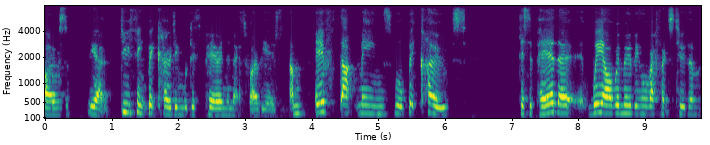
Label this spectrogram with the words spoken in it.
I was, yeah, do you think BIC coding will disappear in the next five years? Um, if that means will BIC codes disappear, that we are removing all reference to them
